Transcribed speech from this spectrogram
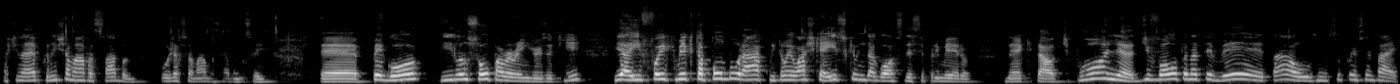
acho que na época nem chamava Saban, ou já chamava Saban, não sei. É, pegou e lançou o Power Rangers aqui, e aí foi meio que tapou um buraco. Então eu acho que é isso que eu ainda gosto desse primeiro, né? Que tal, tipo, olha, de volta na TV, tal, um Super Sentai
